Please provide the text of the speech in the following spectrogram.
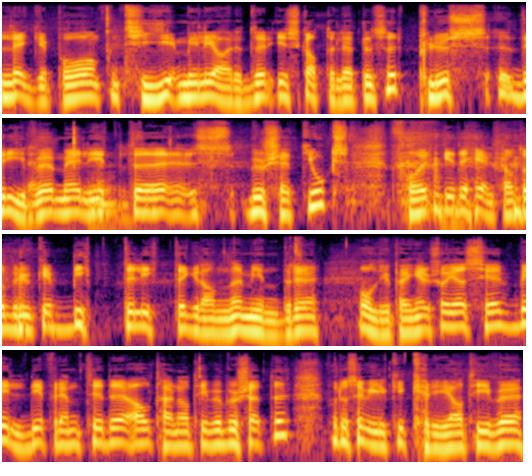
legge på 10 milliarder i skattelettelser, pluss drive med litt uh, budsjettjuks for i det hele tatt å bruke bitte bitte lite grann mindre oljepenger. Så jeg ser veldig frem til det alternative budsjettet for å se hvilke kreative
